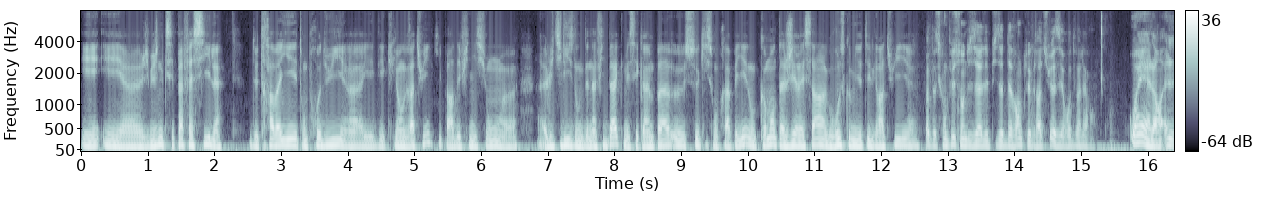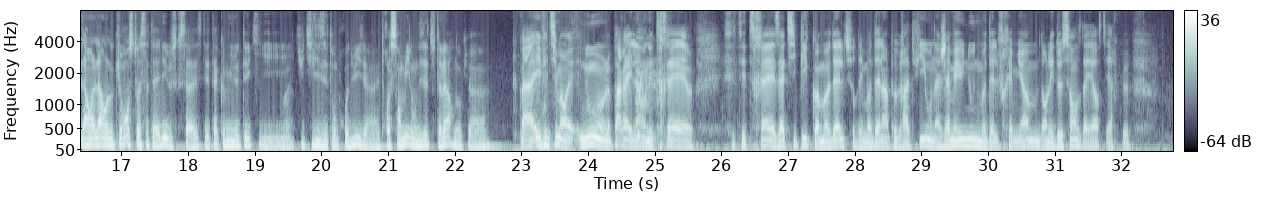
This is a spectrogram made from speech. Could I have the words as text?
et, et, euh, j'imagine que c'est pas facile de travailler ton produit euh, avec des clients gratuits qui par définition euh, euh, l'utilisent donc donnent un feedback, mais c'est quand même pas eux ceux qui sont prêts à payer, donc comment tu as géré ça, grosse communauté de gratuits euh? Ouais, parce qu'en plus, on disait à l'épisode d'avant que le gratuit a zéro de valeur. Ouais, alors là, là en l'occurrence, toi, ça t'a aidé parce que ça- c'était ta communauté qui, Ouais. qui utilisait ton produit. euh, 300 000, on disait tout à l'heure. Donc, euh, Bah effectivement, nous on- pareil là, on est très, euh, c'était très atypique comme modèle sur des modèles un peu gratuits. On n'a jamais eu nous de modèle freemium dans les deux sens d'ailleurs, c'est-à-dire que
